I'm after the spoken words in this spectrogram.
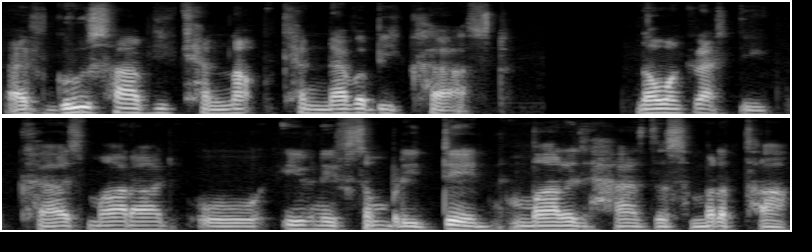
that if Guru Sahib cannot can never be cursed, no one can actually curse Maharaj, or even if somebody did, Maharaj has the samartha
